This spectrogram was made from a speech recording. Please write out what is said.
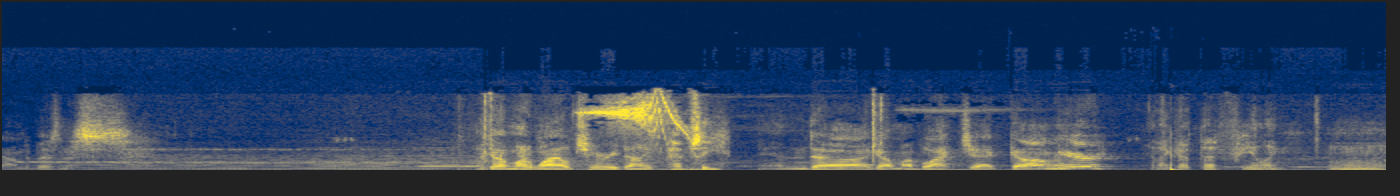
Down to business. I got my wild cherry diet Pepsi, and uh, I got my blackjack gum here, and I got that feeling. Mm,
